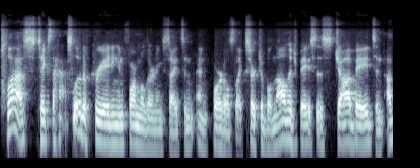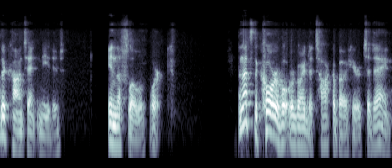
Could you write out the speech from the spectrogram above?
plus takes the hassle out of creating informal learning sites and, and portals like searchable knowledge bases, job aids, and other content needed in the flow of work. And that's the core of what we're going to talk about here today.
